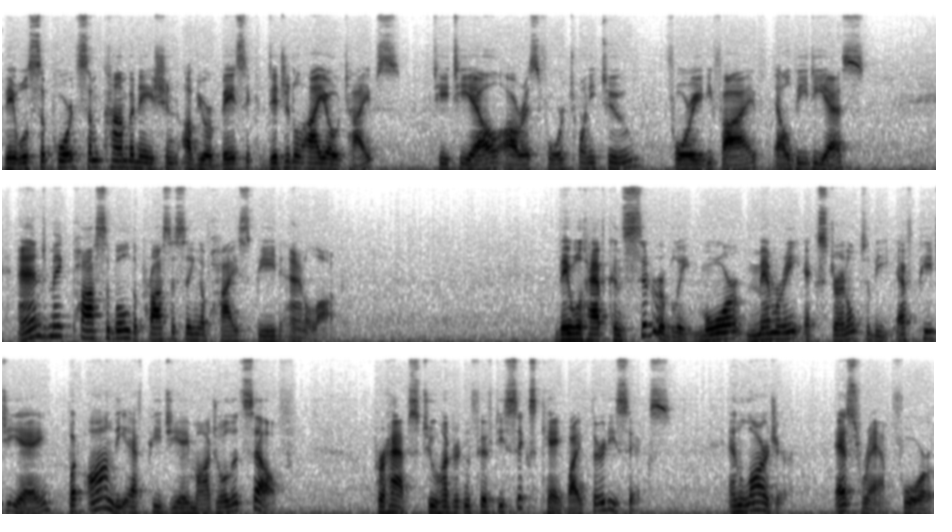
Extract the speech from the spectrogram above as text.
They will support some combination of your basic digital I.O. types, TTL, RS422, 485, LVDS, and make possible the processing of high-speed analog. They will have considerably more memory external to the FPGA, but on the FPGA module itself. Perhaps 256K by 36, and larger, SRAM for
